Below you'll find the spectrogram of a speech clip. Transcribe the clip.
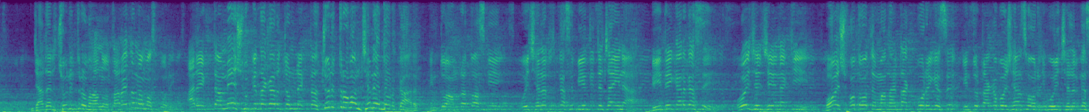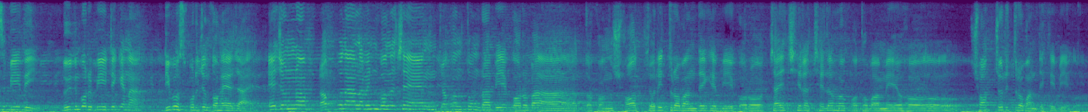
যাদের চরিত্র ভালো, তারাই তো নামাজ পড়ে। আর একটা মেয়ে সুখে থাকার জন্য একটা চরিত্রবান ছেলে দরকার। কিন্তু আমরা তো আজকে ওই ছেলের কাছে বিয়ে দিতে চাই না। বিয়ে দেয় কার কাছে? ওই যে যে নাকি বয়স হতে হতে মাথায় টাক পড়ে গেছে, কিন্তু টাকা পয়সা আছে ওই ছেলের কাছে বিয়ে দিই। দুই দিন পরে বিয়ে টেকে না ডিভোর্স পর্যন্ত হয়ে যায়। এই জন্য রব্বুল আলমিন বলেছেন, যখন তোমরা বিয়ে করবা, তখন সৎ চরিত্রবান দেখে বিয়ে করো। চাই ছেলে ছেলে হোক অথবা মেয়ে হোক, সৎ চরিত্রবান দেখে বিয়ে করো।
